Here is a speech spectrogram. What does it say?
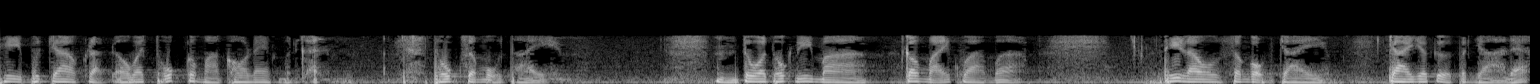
ที่พุทธเจ้ากลัดเอาไว้ทุกข์ก็มาข้อแรกเหมือนกัน ทุกข์สมุทัย ตัวทุกนี้มา ก็หมายความว่า ที่เราสงบใจ ใจจะเกิดปัญญาแล้ว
